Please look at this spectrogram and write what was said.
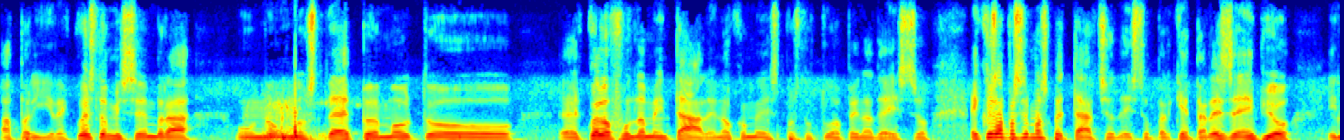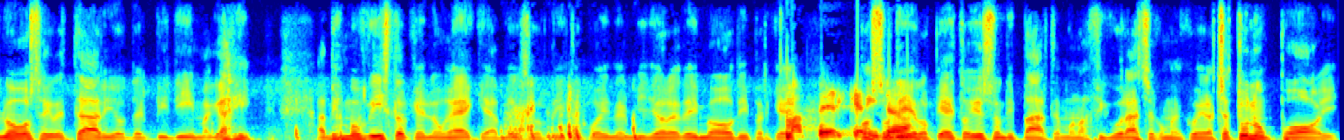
aprire. Questo mi sembra un, uno step molto eh, quello fondamentale, no? come hai esposto tu appena adesso. E cosa possiamo aspettarci adesso? Perché per esempio il nuovo segretario del PD, magari abbiamo visto che non è che abbia esordito poi nel migliore dei modi, perché posso dirlo, Pietro, io sono di parte, ma una figuraccia come quella, cioè tu non puoi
